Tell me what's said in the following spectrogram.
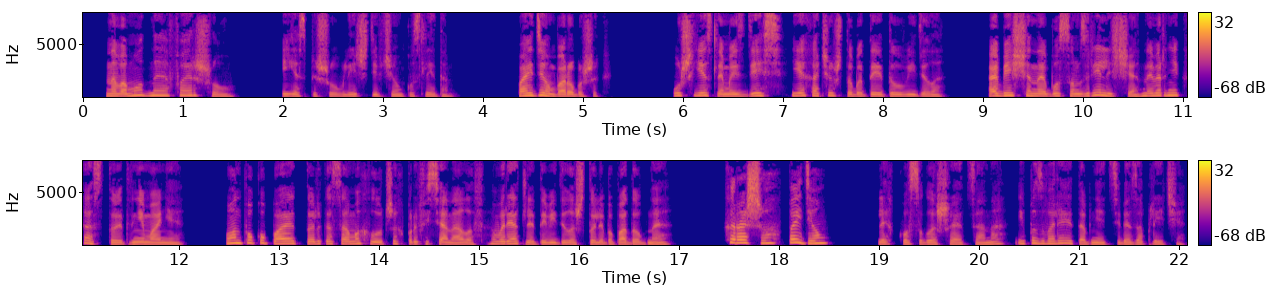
— новомодное фаер-шоу. И я спешу увлечь девчонку следом. Пойдем, воробушек. Уж если мы здесь, я хочу, чтобы ты это увидела. Обещанное боссом зрелище наверняка стоит внимания. Он покупает только самых лучших профессионалов. Вряд ли ты видела что-либо подобное. Хорошо, пойдем. Легко соглашается она и позволяет обнять себя за плечи.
